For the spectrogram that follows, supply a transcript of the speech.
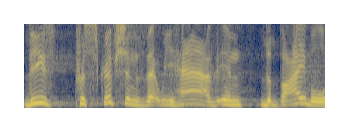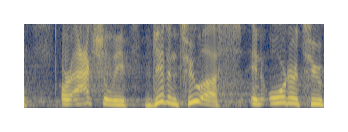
These prescriptions that we have in the Bible are actually given to us in order to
